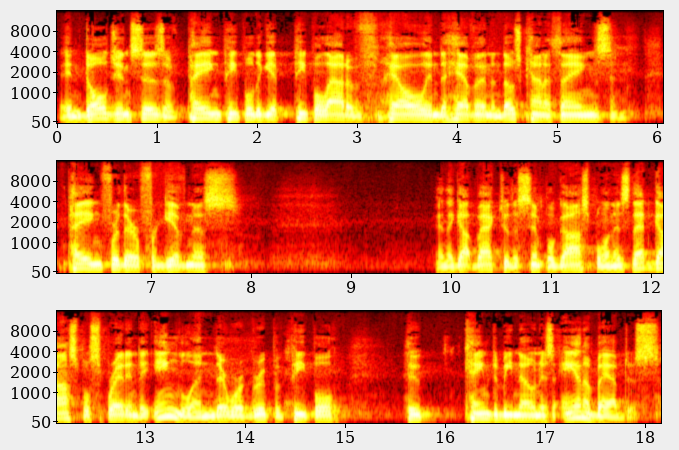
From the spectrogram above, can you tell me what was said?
indulgences of paying people to get people out of hell into heaven and those kind of things, and paying for their forgiveness. And they got back to the simple gospel. And as that gospel spread into England, there were a group of people who came to be known as Anabaptists.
